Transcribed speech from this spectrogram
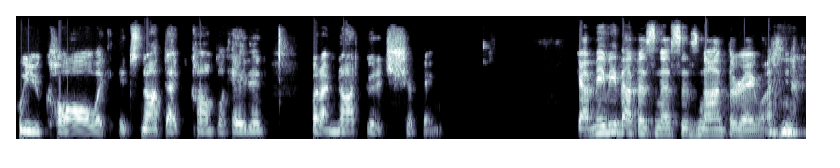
who you call. Like, it's not that complicated, but I'm not good at shipping. Yeah, maybe that business is not the right one.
